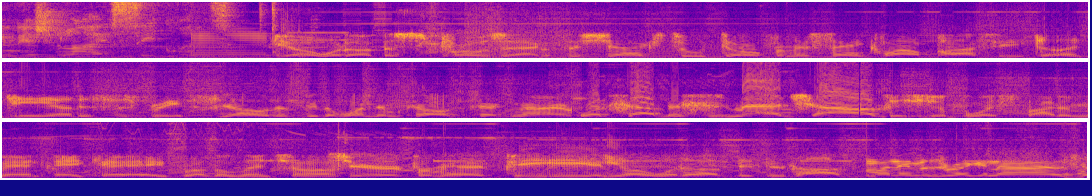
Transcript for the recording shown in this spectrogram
Initialize sequence. Yo, what up? This is Prozak. This is Shaggy 2 Dope from Insane Clown Posse. Uh, yeah, this is Breeze. Yo, this be the one them called Tech N9ne. What's up? This is Madchild. This is your boy Spider-Man, aka Brother Lynch. Huh? Jared from Hed PE. And Yo, what up? This is Hop. my name is Recognized.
